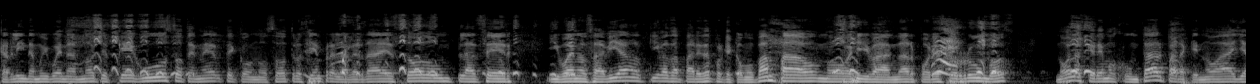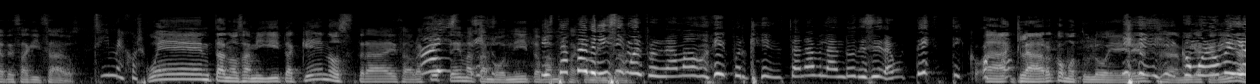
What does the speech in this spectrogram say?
Hola Carlinda, muy buenas noches. Qué gusto tenerte con nosotros. Siempre la verdad es todo un placer. Y bueno, sabíamos que ibas a aparecer porque como Van Pao no iba a andar por estos rumbos, no las queremos juntar para que no haya desaguisados. Sí, mejor. Cuéntanos, amiguita, ¿qué nos traes ahora? ¿Qué tema tan bonito vamos Está a padrísimo comentar? el programa hoy porque están hablando de ser Ah, claro, como tú lo eres, Como no me dio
